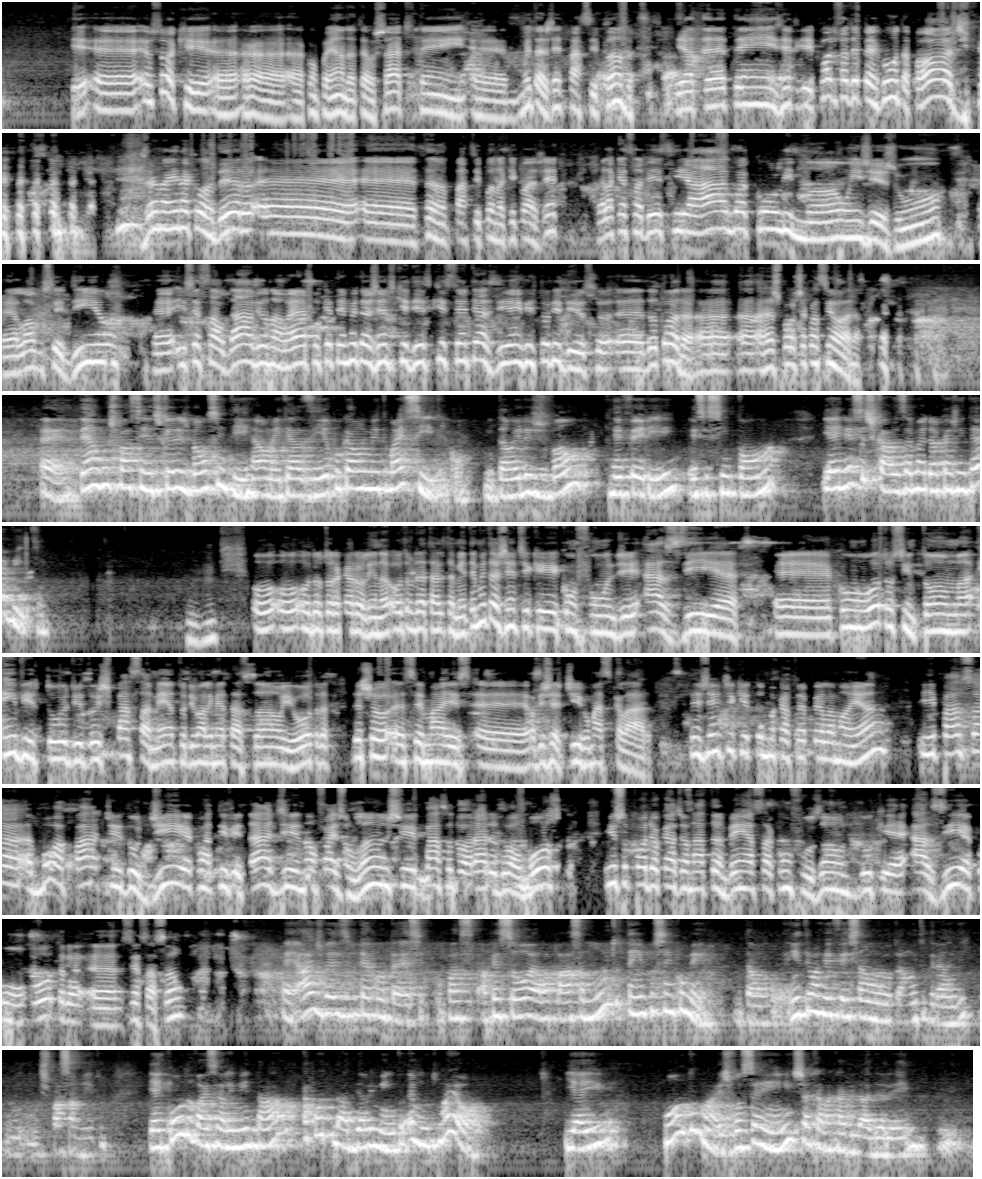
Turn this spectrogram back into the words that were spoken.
É, eu estou aqui é, acompanhando até o chat, tem é, muita gente participando e até tem gente que pode fazer pergunta, pode. Janaína Cordeiro está participando aqui com a gente. Ela quer saber se a água com limão em jejum, logo cedinho, isso é saudável ou não é? Porque tem muita gente que diz que sente azia em virtude disso. doutora, a, a resposta é com a senhora. É, tem alguns pacientes que eles vão sentir realmente azia porque é um alimento mais cítrico. Então, eles vão referir esse sintoma e aí, nesses casos, é melhor que a gente evite. Uhum. O, o, o, doutora Carolina, outro detalhe também, tem muita gente que confunde azia é, com outro sintoma em virtude do espaçamento de uma alimentação e outra. Deixa eu é, ser mais é, objetivo, mais claro. Tem gente que toma café pela manhã, e passa boa parte do dia com atividade, não faz um lanche, passa do horário do almoço. Isso pode ocasionar também essa confusão do que é azia com outra é, sensação? É, às vezes o que acontece, a pessoa ela passa muito tempo sem comer. Então, entre uma refeição e outra é muito grande, o espaçamento. E aí, quando vai se alimentar, a quantidade de alimento é muito maior. E aí, Quanto mais você enche aquela cavidade ali,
